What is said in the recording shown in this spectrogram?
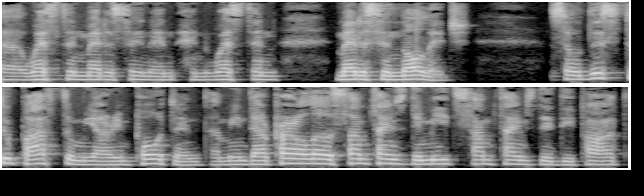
uh, western medicine and, and western medicine knowledge. So these two paths to me are important. I mean they're parallel. Sometimes they meet sometimes they depart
